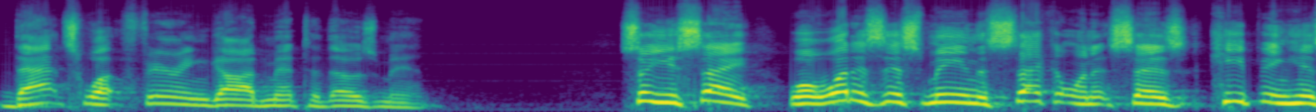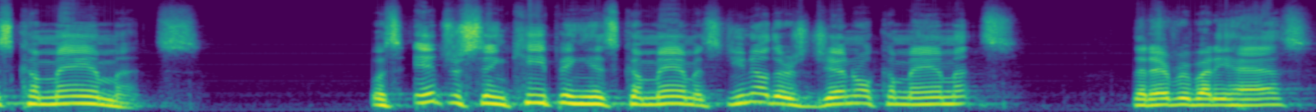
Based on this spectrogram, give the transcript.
That's what fearing God meant to those men. So you say, well, what does this mean? The second one, it says, keeping his commandments. What's interesting, keeping his commandments. You know there's general commandments that everybody has?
